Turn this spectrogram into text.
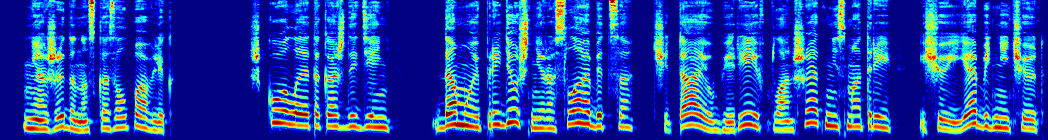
— неожиданно сказал Павлик. «Школа — это каждый день. Домой придешь не расслабиться. Читай, убери, в планшет не смотри. Еще и ябедничают.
